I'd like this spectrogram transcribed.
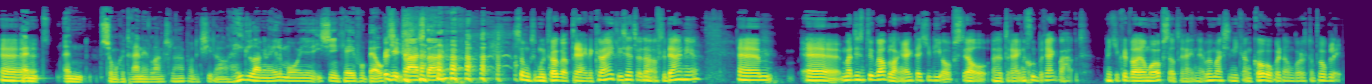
En, en sommige treinen heel lang slapen, want ik zie daar al heel lang een hele mooie ICNG voor België Precies. klaarstaan. Soms moeten we ook wat treinen kwijt. Die zetten we dan af en toe daar neer. Ehm, eh, maar het is natuurlijk wel belangrijk dat je die opstelterreinen goed bereikbaar houdt. Want je kunt wel heel mooi opstelterrein hebben, maar als je niet kan komen, dan wordt het een probleem.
